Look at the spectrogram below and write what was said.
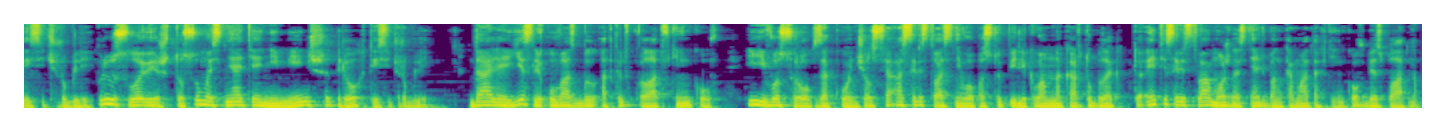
тысяч рублей, при условии, что сумма снятия не меньше 3000 рублей. Далее, если у вас был открыт вклад в Тиньков и его срок закончился, а средства с него поступили к вам на карту Black, то эти средства можно снять в банкоматах Тинькофф бесплатно.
